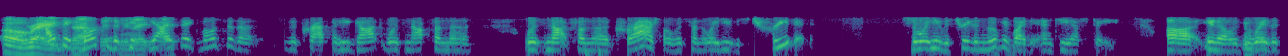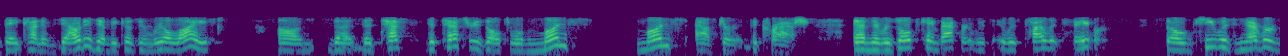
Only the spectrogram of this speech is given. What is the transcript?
Oh right. I think exactly. most of the I mean, yeah I, I think most of the the crap that he got was not from the was not from the crash, but was from the way he was treated, the way he was treated in the movie by the NTSB. Uh, you know, the way that they kind of doubted him because in real life, um, the the test the test results were months months after the crash, and the results came back where it was it was pilot's favor. So he was never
